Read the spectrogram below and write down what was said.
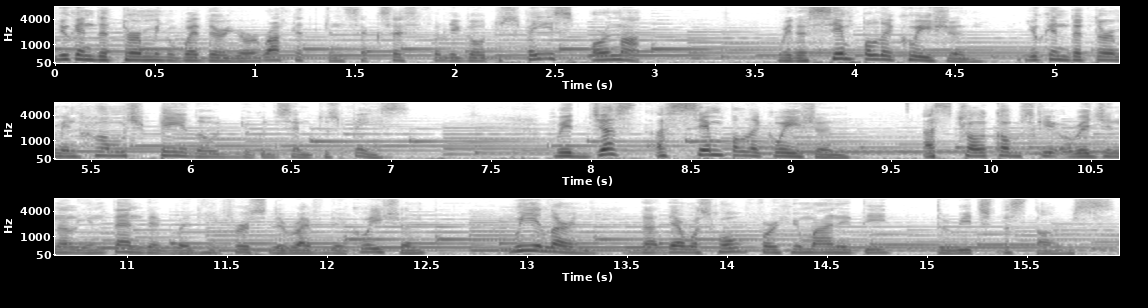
you can determine whether your rocket can successfully go to space or not. With a simple equation, you can determine how much payload you can send to space. With just a simple equation, as Tsiolkovsky originally intended when he first derived the equation, we learned that there was hope for humanity to reach the stars.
